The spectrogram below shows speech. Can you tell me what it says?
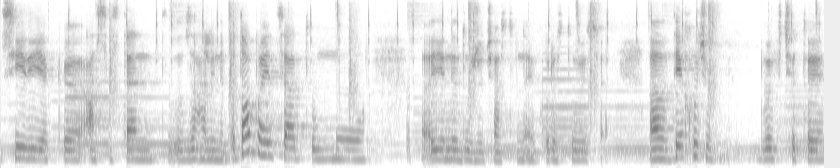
Siri як е, асистент взагалі не подобається, тому е, я не дуже часто нею користуюся. Я хочу вивчити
